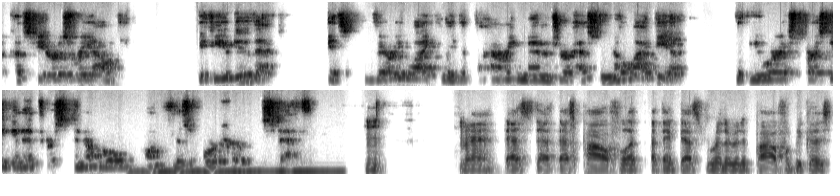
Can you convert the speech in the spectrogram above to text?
because here is reality. If you do that, it's very likely that the hiring manager has no idea that you are expressing an interest in a role on his or her staff. Hmm. Man, that's that that's powerful. I, I think that's really really powerful because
